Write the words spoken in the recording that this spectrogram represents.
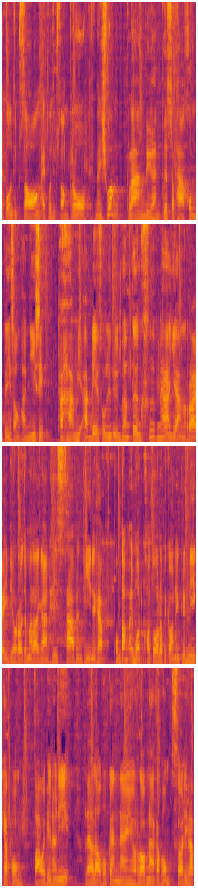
iPhone 12 iPhone 12 Pro ในช่วงกลางเดือนพฤษภาคมปี 2020 ถ้าหากมีอัปเดตส่วนอื่นๆ เพิ่มเติมคืบหน้าอย่างไร เดี๋ยวเราจะมารายงานให้ทราบทันทีนะครับ ผมตั้มไอมดขอตัวลาไปก่อนในคลิปนี้ครับผม ฝากไว้เพียงเท่านี้ แล้วเราพบกันในรอบหน้าครับผม สวัสดีครับ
